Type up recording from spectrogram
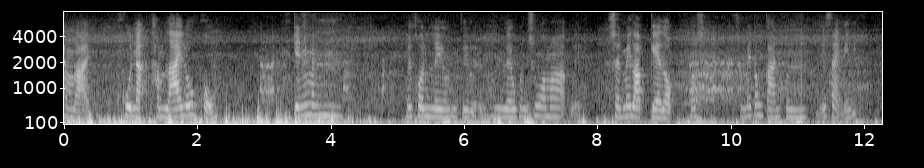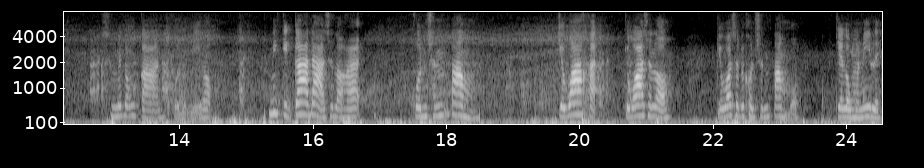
ทำร้าย คุณอะทำร้ายลูกผม แกนี่มัน เป็นคนเลวจริงๆเลยเลวคนชั่วมากเลย ฉันไม่รับแกหรอก เพราะฉันไม่ต้องการคนนิสัยไม่ดีฉันไม่ต้องการคนแบบนี้หรอก นี่แกกล้าด่าฉันเหรอฮะ คนชั้นต่ำแกว่าค่ะแกว่าฉันเหรอแกว่าฉันเป็นคนชั้นต่ำเหรอแกลงมานี่เลย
